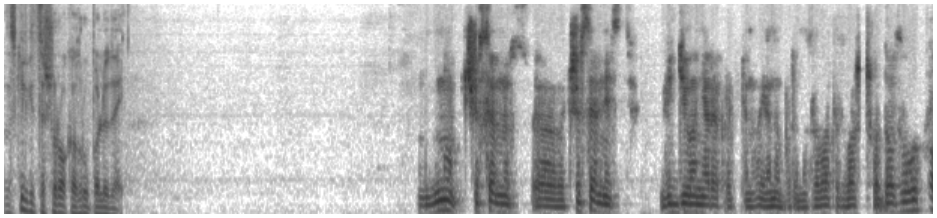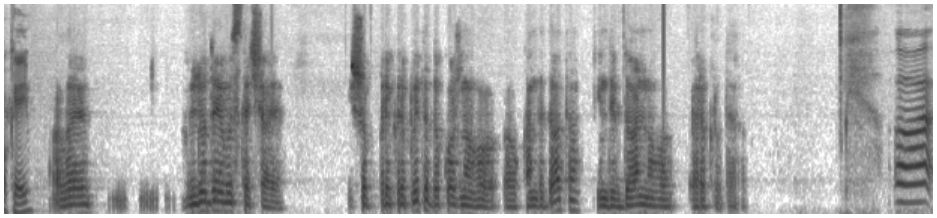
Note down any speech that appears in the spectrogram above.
наскільки це широка група людей? Ну, чисельність, е, чисельність відділення рекрутингу я не буду називати з вашого дозволу, Окей. але людей вистачає. І щоб прикріпити до кожного е, кандидата індивідуального рекрутера. Е,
